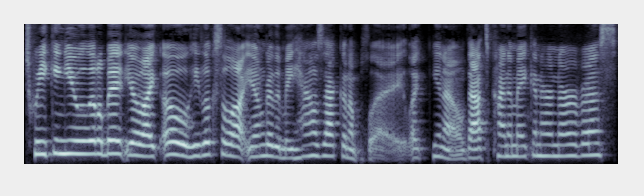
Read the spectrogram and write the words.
tweaking you a little bit. You're like, oh, he looks a lot younger than me. How's that going to play? Like, you know, that's kind of making her nervous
